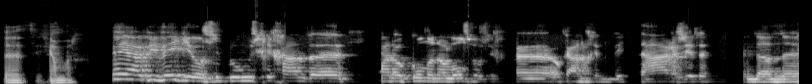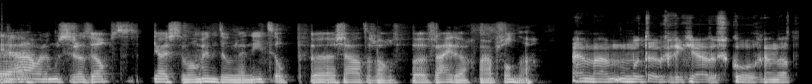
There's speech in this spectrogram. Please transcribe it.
Eh, het is jammer. Nou ja, wie weet Joost. Ik bedoel, misschien gaan, de, gaan ook Con en Alonso zich eh, elkaar nog in een beetje in de haren zitten. En dan... eh, ja, maar dan moeten ze dat wel op het juiste moment doen. En niet op eh, zaterdag of vrijdag, maar op zondag. En maar moet ook Ricciardo scoren. En dat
